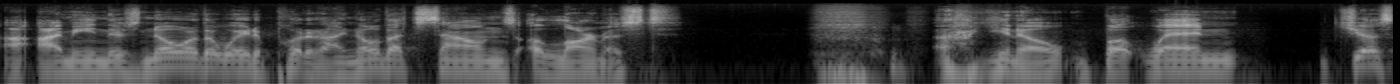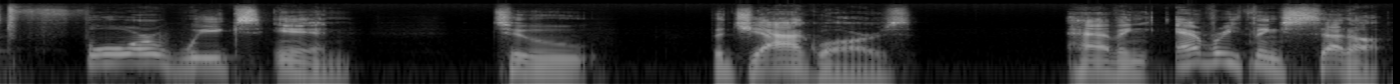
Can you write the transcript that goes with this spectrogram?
I mean, there's no other way to put it. I know that sounds alarmist, uh, you know, but when just four weeks in to the Jaguars having everything set up,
